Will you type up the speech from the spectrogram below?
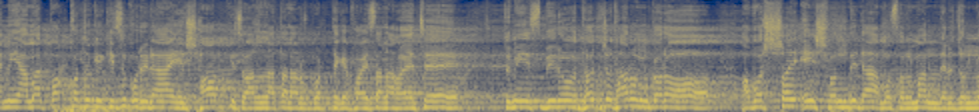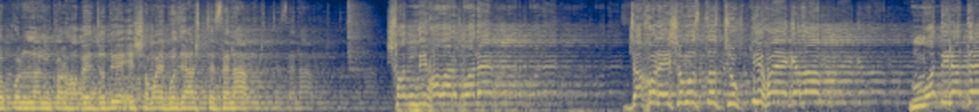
আমি আমার পক্ষ থেকে কিছু করি নাই, সব কিছু আল্লাহ তালার উপর থেকে ফয়সালা হয়েছে। তুমি ইসবিরু ধৈর্য ধারণ করো। অবশ্যই এই সন্ধিটা মুসলমানদের জন্য কল্যাণকর হবে, যদিও এই সময় বুঝে আসতেছে না। সন্ধি হওয়ার পরে, যখন এই সমস্ত চুক্তি হয়ে গেল, মদিনাতে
